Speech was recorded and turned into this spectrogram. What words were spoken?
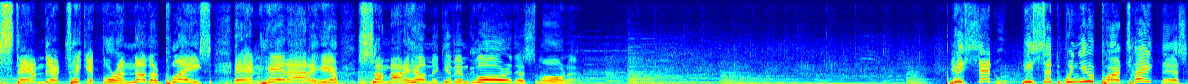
stamp their ticket for another place, and head out of here. Somebody help me give him glory this morning. He said, he said, when you partake this,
